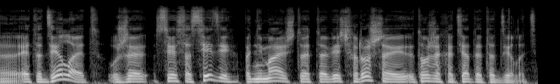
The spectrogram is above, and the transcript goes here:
это делает, уже все соседи понимают, что это вещь хорошая и тоже хотят это делать.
